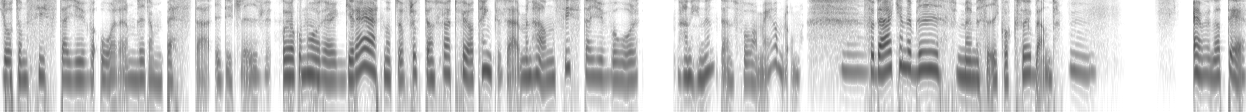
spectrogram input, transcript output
Låt de sista ljuva åren bli de bästa i ditt liv. Och jag kommer ihåg att jag grät något så fruktansvärt för jag tänkte så här, men hans sista ljuva år, han hinner inte ens få vara med om dem. Så där kan det bli med musik också ibland. Mm. Även att det är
